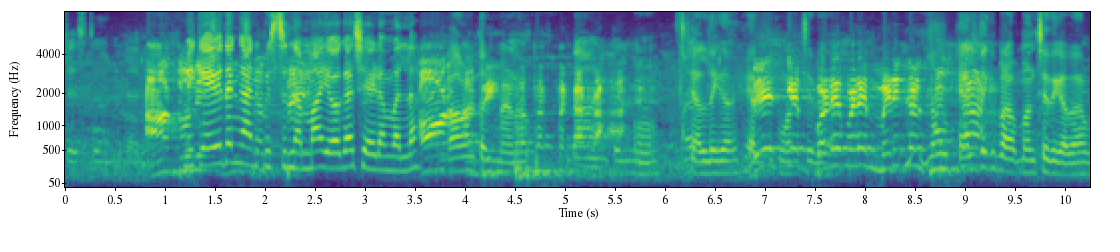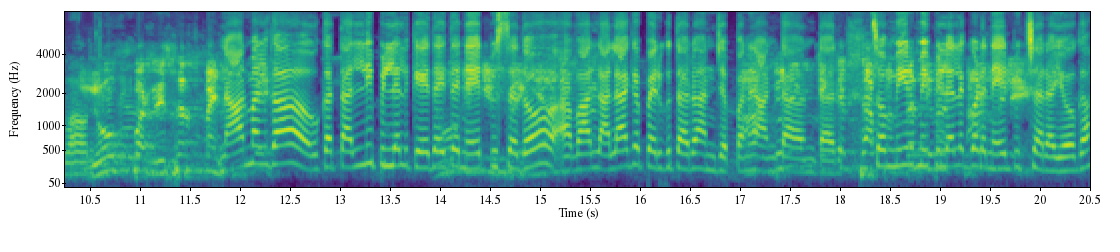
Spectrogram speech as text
చేస్తూ ఉంటారు? మీకు ఏ విధంగా అనిపిస్తుందమ్మా యోగా చేయడం వల్ల? బాగుంటుంది మేడం. మంచిది. కదా నార్మల్గా ఒక తల్లి పిల్లలకి ఏదైతే నేర్పిస్తుందో వాళ్ళు అలాగే పెరుగుతారు అని చెప్పని అంటా ఉంటారు సో మీరు మీ పిల్లలకు కూడా నేర్పించారా యోగా?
